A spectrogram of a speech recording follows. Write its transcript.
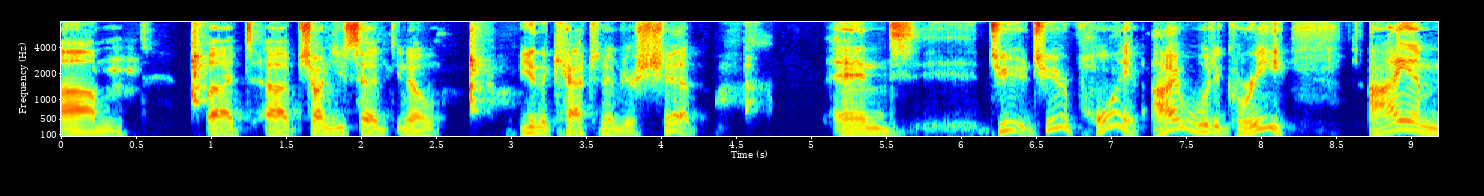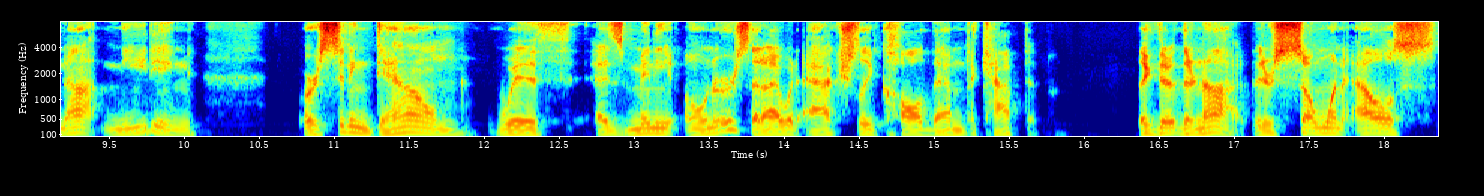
Um but uh sean you said you know being the captain of your ship. And to to your point i would agree. I am not meeting or sitting down with as many owners that I would actually call them the captain. Like they're they're not. There's someone else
